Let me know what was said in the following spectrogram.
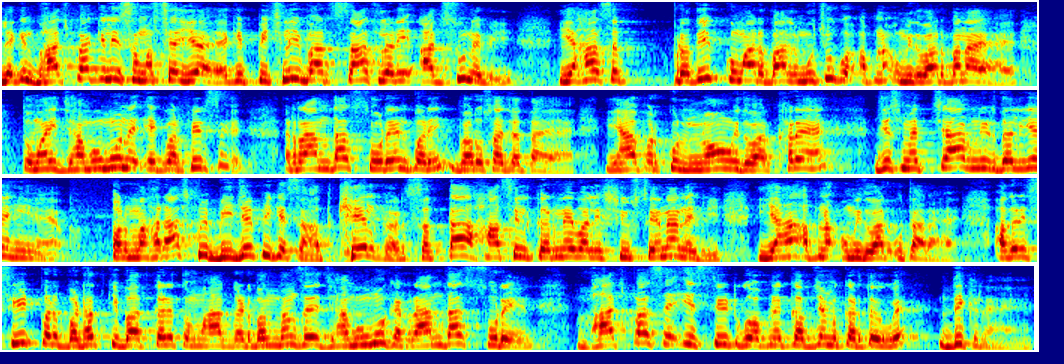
लेकिन भाजपा के लिए समस्या यह है कि पिछली बार साथ लड़ी आजसू ने भी यहाँ से प्रदीप कुमार बालमुचू को अपना उम्मीदवार बनाया है। तो वहीं झामुमो ने एक बार फिर से रामदास सोरेन पर ही भरोसा जताया है। यहाँ पर कुल नौ उम्मीदवार खड़े हैं, जिसमें चार निर्दलीय ही हैं। और महाराष्ट्र में बीजेपी के साथ खेलकर सत्ता हासिल करने वाली शिवसेना ने भी यहाँ अपना उम्मीदवार उतारा है। अगर इस सीट पर बढ़त की बात करें तो महागठबंधन से झामुमो के रामदास सोरेन भाजपा से इस सीट को अपने कब्जे में करते हुए दिख रहे हैं।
